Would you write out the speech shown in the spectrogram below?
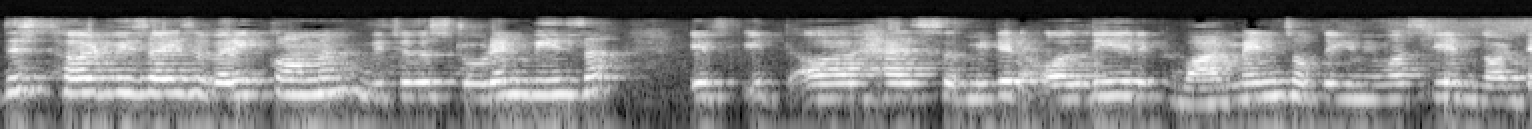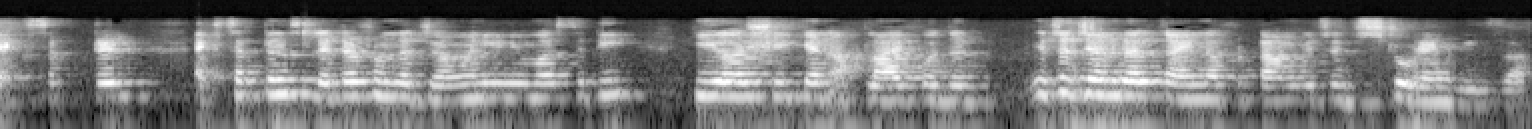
This third visa is a very common which is a student visa. If it uh, has submitted all the requirements of the university and got the accepted acceptance letter from the german university he or she can apply for the it's a general kind of a term which is student visa.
